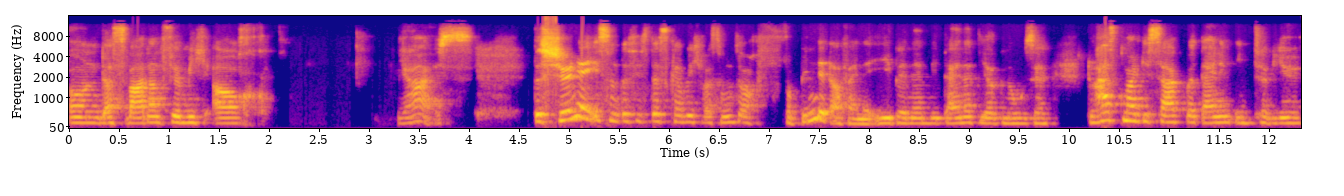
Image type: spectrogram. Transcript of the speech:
Und das war dann für mich auch, ja, es, das Schöne ist, und das ist das, glaube ich, was uns auch verbindet auf einer Ebene mit deiner Diagnose. Du hast mal gesagt bei deinem Interview,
